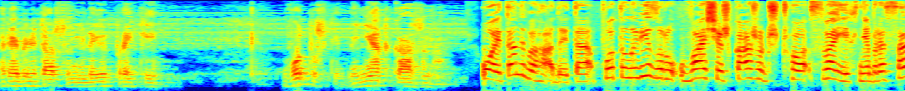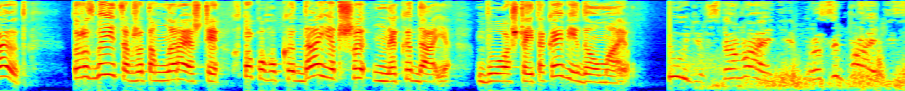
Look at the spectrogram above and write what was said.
Реабилитацию не дают пройти. В отпуске мне отказано. Ой, та не вигадуйте, по телевізору ваші ж кажуть, що своїх не бросають. То розберіться вже там нарешті, хто кого кидає чи не кидає, бо ще й таке відео маю. Люди, вставайте, просыпайтесь.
